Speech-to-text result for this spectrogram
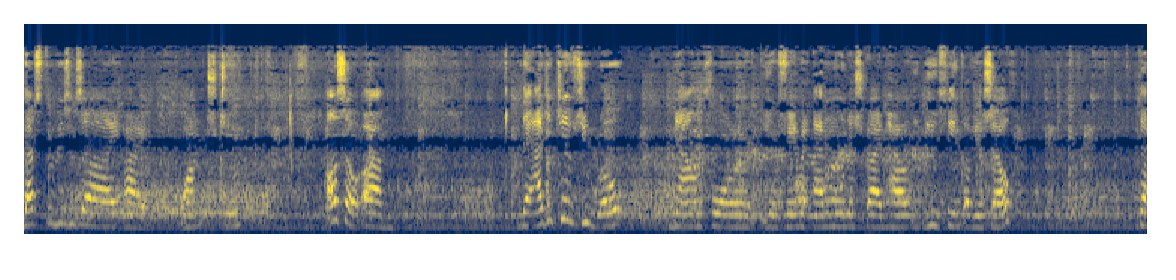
That's the reasons I I want to. Also, um, the adjectives you wrote down for your favorite animal describe how you think of yourself. The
